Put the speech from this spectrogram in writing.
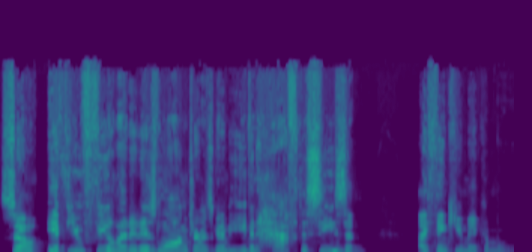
So if you feel that it is long term, it's going to be even half the season. I think you make a move.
